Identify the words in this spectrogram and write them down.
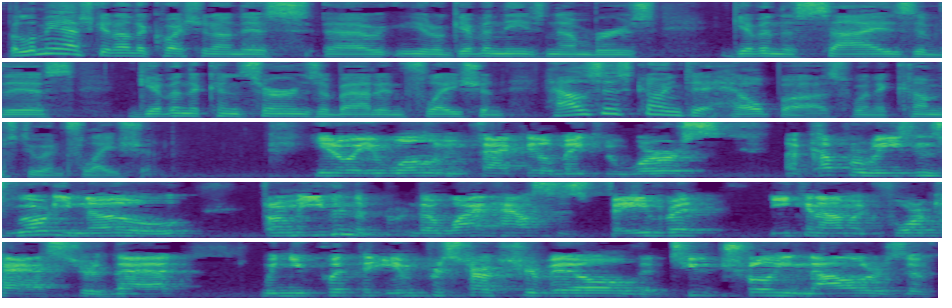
But let me ask you another question on this. Uh, you know, given these numbers, given the size of this, given the concerns about inflation, how's this going to help us when it comes to inflation? You know, it won't. In fact, it'll make it worse. A couple reasons. We already know from even the, the White House's favorite economic forecaster that when you put the infrastructure bill, the $2 trillion of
